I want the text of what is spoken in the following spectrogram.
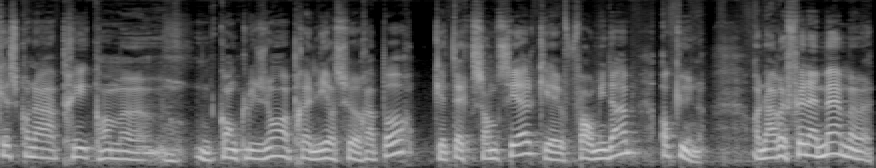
Qu'est-ce qu'on a appris comme euh, conclusion après lire ce rapport qui est essentiel, qui est formidable? Aucune. On a refait les mêmes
